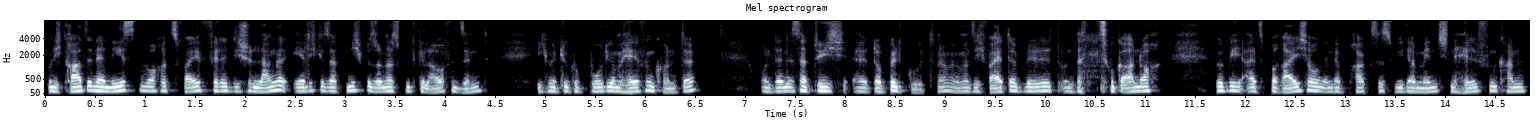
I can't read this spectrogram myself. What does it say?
Und ich gerade in der nächsten Woche zwei Fälle, die schon lange, ehrlich gesagt, nicht besonders gut gelaufen sind, ich mit Lykopodium helfen konnte. Und dann ist natürlich äh, doppelt gut, ne? wenn man sich weiterbildet und dann sogar noch wirklich als Bereicherung in der Praxis wieder Menschen helfen kann,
